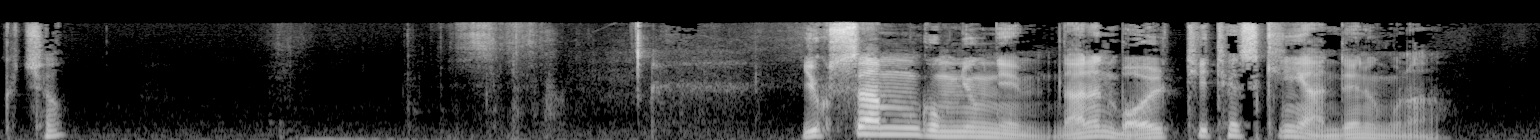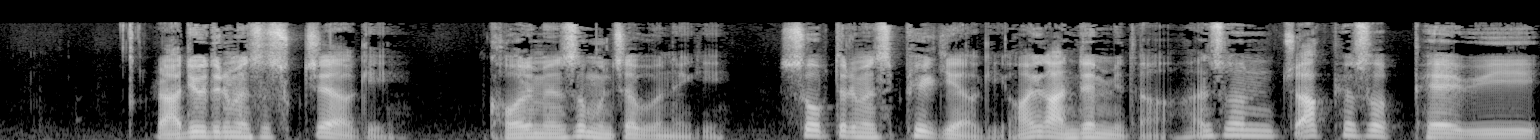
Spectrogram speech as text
그쵸? 6306님, 나는 멀티태스킹이 안 되는구나. 라디오 들으면서 숙제하기, 걸으면서 문자 보내기, 수업 들으면서 필기하기. 아, 이거 안 됩니다. 한 손 쫙 펴서 배 위,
